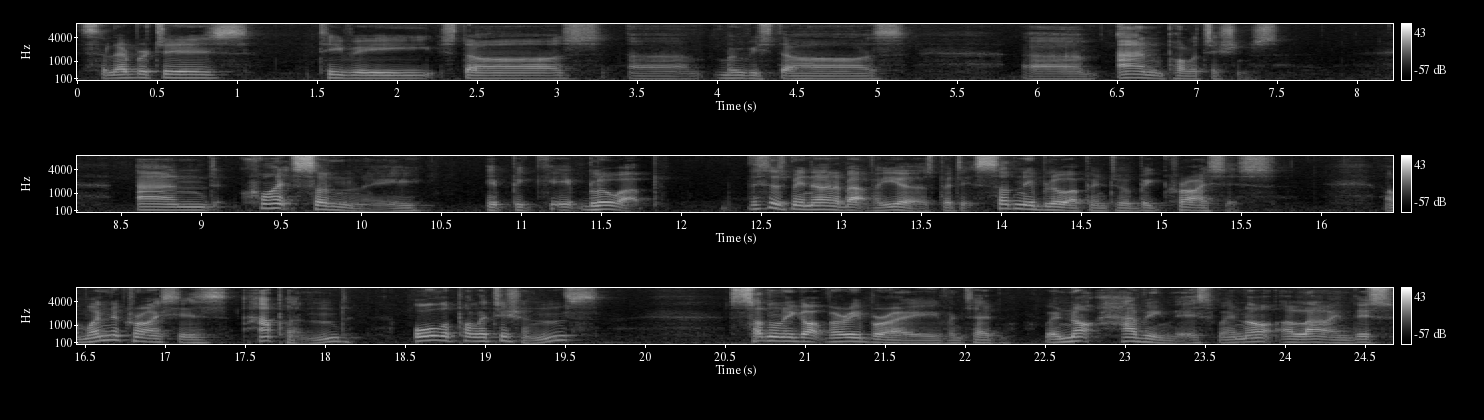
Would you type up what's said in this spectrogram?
Celebrities, TV stars, um, movie stars, um, and politicians and quite suddenly it, it blew up. This has been known about for years, but it suddenly blew up into a big crisis. And when the crisis happened, all the politicians suddenly got very brave and said, we're not having this, we're not allowing this,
